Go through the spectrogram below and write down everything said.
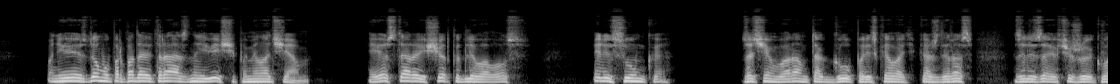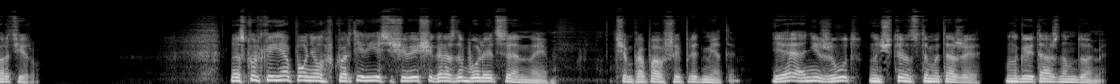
— У нее из дома пропадают разные вещи по мелочам. Ее старая щетка для волос или сумка. Зачем ворам так глупо рисковать, каждый раз залезая в чужую квартиру? Насколько я понял, в квартире есть еще вещи гораздо более ценные, чем пропавшие предметы. И они живут на четырнадцатом этаже, в многоэтажном доме.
